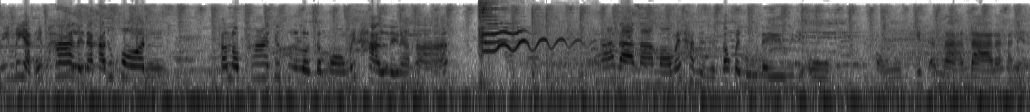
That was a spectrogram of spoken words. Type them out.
นี่ไม่อยากให้พลาดเลยนะคะ ทุกคนถ้าเราพลาดก็คือเราจะมองไม่ทันเลยนะคะถ้าดานามองไม่ทันเดี๋ยวต้องไปดูในวิดีโอของกิดอนาดานะคะเนี่ย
